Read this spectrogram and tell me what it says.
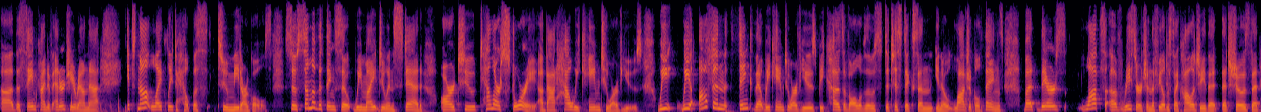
uh, the same kind of energy around that, it's not likely to help us to meet our goals. So some of the things that we might do instead are to tell our story about how we came to our views. We we often think that we came to our views because of all of those statistics and you know logical things, but there's lots of research in the field of psychology that that shows that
